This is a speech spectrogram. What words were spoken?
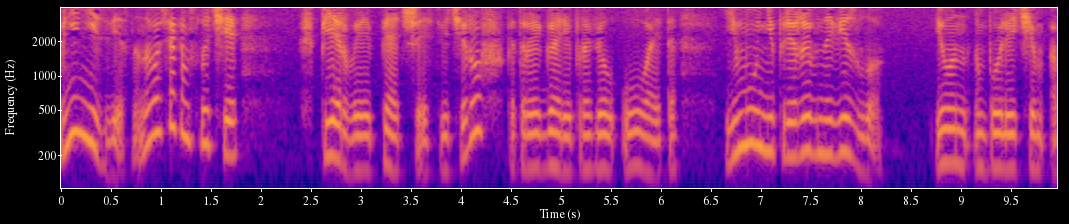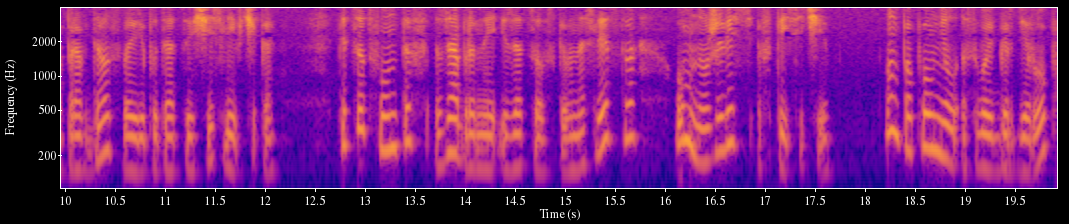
мне неизвестно, но во всяком случае в первые пять-шесть вечеров, которые Гарри провел у Уайта, ему непрерывно везло — и он более чем оправдал свою репутацию счастливчика. Пятьсот фунтов, забранные из отцовского наследства, умножились в тысячи. Он пополнил свой гардероб,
